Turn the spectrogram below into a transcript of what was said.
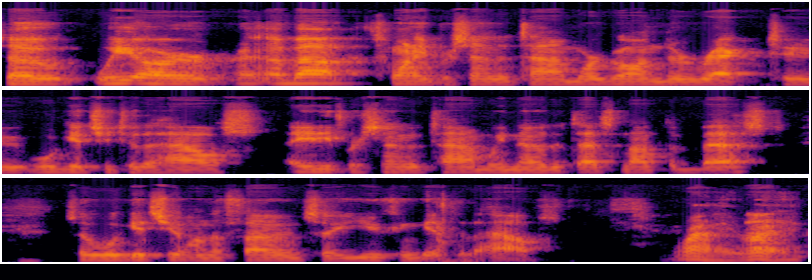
So we are about 20% of the time we're going direct to, we'll get you to the house. 80% of the time we know that that's not the best. So we'll get you on the phone so you can get to the house. Right, uh, right.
